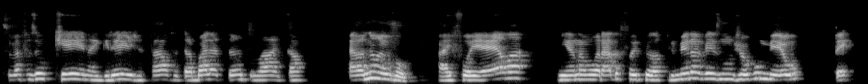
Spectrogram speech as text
Você vai fazer o quê na igreja tal? Você trabalha tanto lá e tal. Ela, não, eu vou. Aí foi ela, minha namorada foi pela primeira vez num jogo meu, pé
